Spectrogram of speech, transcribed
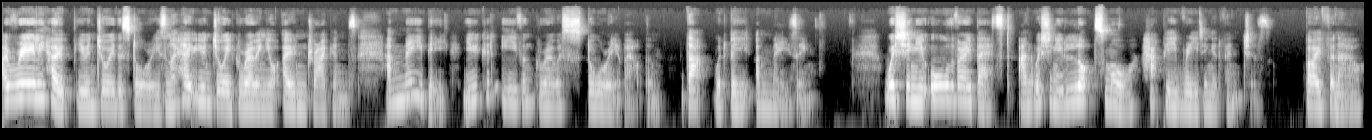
I really hope you enjoy the stories and I hope you enjoy growing your own dragons. And maybe you could even grow a story about them. That would be amazing. Wishing you all the very best and wishing you lots more happy reading adventures. Bye for now.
